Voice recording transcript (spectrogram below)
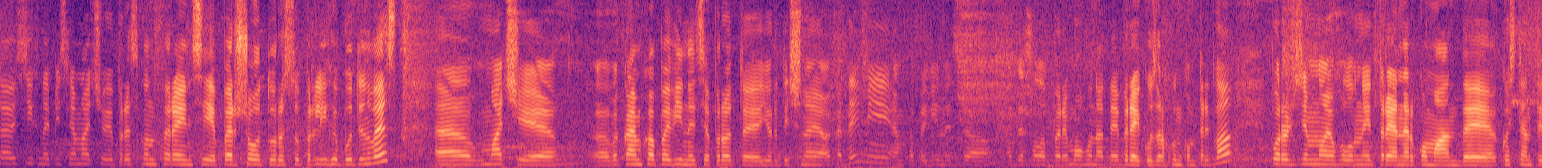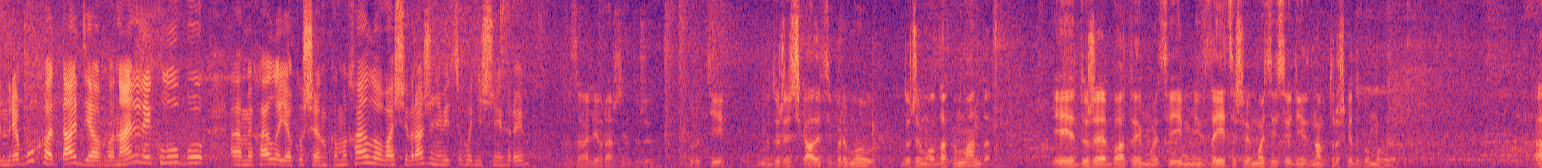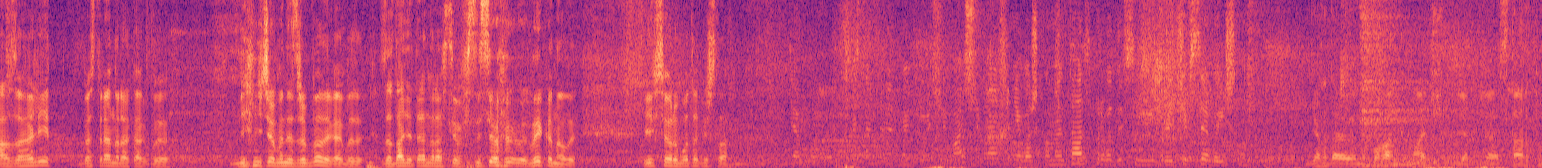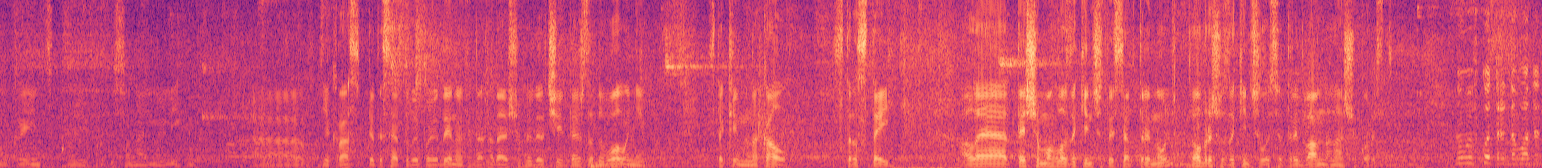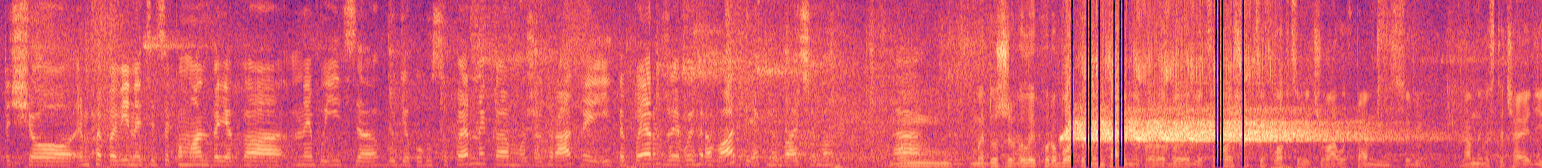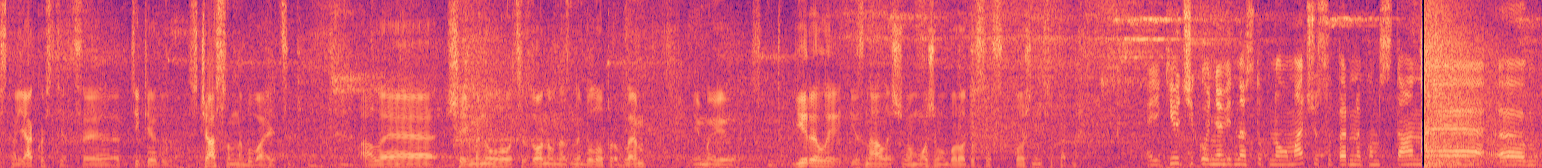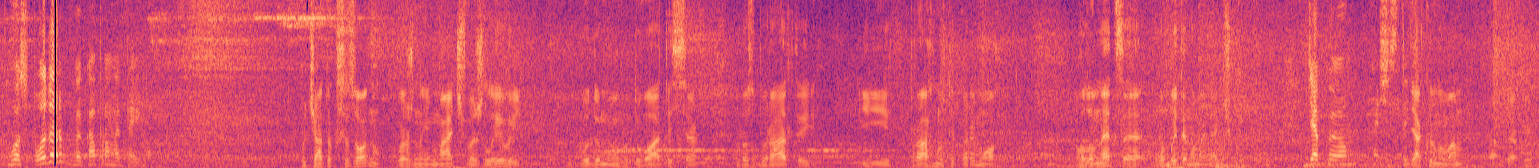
Вітаю всіх на післяматчевій прес-конференції першого туру Суперліги Будінвест. Е, В матчі е, ВК МХП Вінниця проти юридичної академії. МХП Вінниця одержала перемогу на тайбрейку з рахунком 3-2. Поруч зі мною головний тренер команди Костянтин Рябуха та діагональний клубу е, Михайло Якушенко. Михайло, ваші враження від сьогоднішньої гри? Взагалі враження дуже круті. Ми дуже чекали цю перемогу, дуже молода команда і дуже багато емоцій. І мені здається, що емоції сьогодні нам трошки допомогли. А взагалі без тренера як би, нічого ми не зробили, як би, завдання тренера все, все, все виконали. І все, робота пішла. Дякую. Дмитровичу, ваші враження, ваш коментар з приводу цієї гри. Чи все вийшло? Я гадаю, непоганий матч як для старту української професіональної ліги. Е, якраз 50-й поєдинок. Я гадаю, що глядачі теж задоволені з таким накал страстей. Але те, що могло закінчитися в 3-0, добре, що закінчилося 3-2 на нашу користь. Ну, ви вкотре доводите, що МХП Вінниці це команда, яка не боїться будь-якого суперника, може грати і тепер вже вигравати, як ми бачимо. Ну, ми дуже велику роботу ментально проробили для цього, щоб ці хлопці відчували впевненість в собі. Нам не вистачає дійсно якості, це тільки з часом набувається. Але ще й минулого сезону в нас не було проблем, і ми вірили і знали, що ми можемо боротися з кожним суперником. А Які очікування від наступного матчу суперником стане е, господар ВК Прометей? Початок сезону, кожний матч важливий. Будемо готуватися, розбирати і прагнути перемоги. Головне це робити на майданчику. Дякую вам. Хай щастить. Дякуємо вам. Вам дякую.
